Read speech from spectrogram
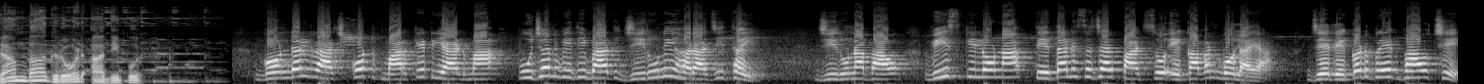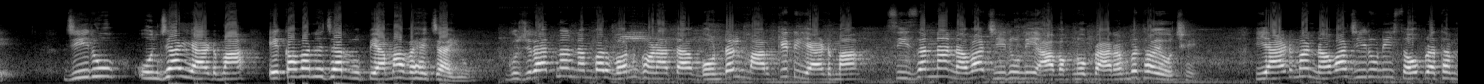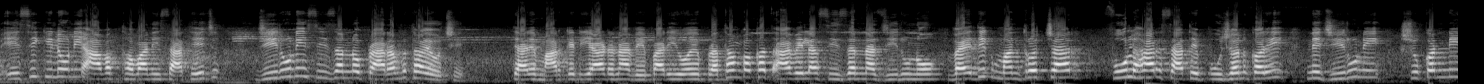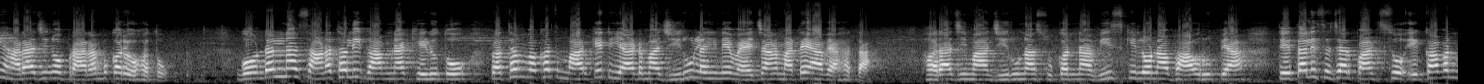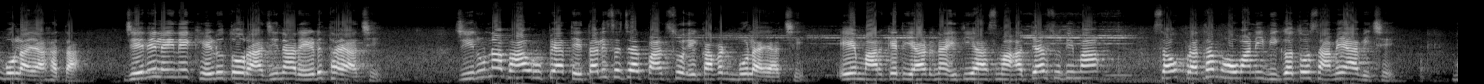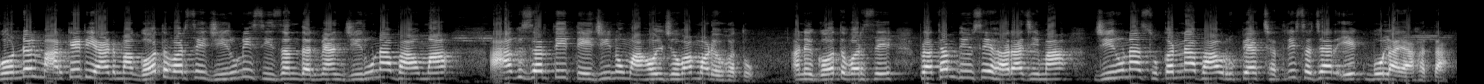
Rambagh road, Adipur. Gondal Rajkot market યાર્ડમાં પૂજન વિધિ બાદ જીરુની હરાજી થઈ. જીરુના ભાવ વીસ કિલોના તેતાલીસ હજાર પાંચસો એકાવન બોલાયા, જે રેકોર્ડ બ્રેક ભાવ છે. જીરું ઊંઝા યાર્ડમાં એકાવન હજાર રૂપિયામાં વહેંચાયું. ગુજરાતના નંબર વન ગણાતા ગોંડલ માર્કેટ યાર્ડમાં સિઝનના નવા જીરુની આવકનો પ્રારંભ થયો છે. યાર્ડમાં નવા જીરુની સૌપ્રથમ એંસી કિલોની આવક થવાની સાથે જ જીરુની સિઝનનો પ્રારંભ થયો છે. ત્યારે માર્કેટ યાર્ડના વેપારીઓએ પ્રથમ વખત આવેલા સિઝનના જીરુનો વૈદિક મંત્રોચ્ચાર, ફૂલહાર સાથે પૂજન કરી ને જીરુની શુકનની હારાજીનો પ્રારંભ કર્યો હતો. ગોંડલના સાણથલી ગામના ખેડૂતો પ્રથમ વખત માર્કેટ યાર્ડમાં જીરું લઈને વેચાણ માટે આવ્યા હતા. હરાજીમાં જીરુના સુકનના વીસ કિલોના ભાવ રૂપિયા તેતાલીસ હજાર પાંચસો એકાવન બોલાયા હતા. જેને લઈને ખેડૂતો રાજીના રેડ થયા છે. જીરુના ભાવ રૂપિયા તેતાલીસ હજાર પાંચસો એકાવન બોલાયા છે. એ માર્કેટ યાર્ડના ઇતિહાસમાં અત્યાર સુધીમાં સૌ પ્રથમ હોવાની વિગતો સામે આવી છે. ગોંડલ માર્કેટ યાર્ડમાં ગત વર્ષે જીરુની સિઝન દરમિયાન જીરુના ભાવમાં આગઝરતી તેજીનો માહોલ જોવા મળ્યો હતો. અને ગત વર્ષે પ્રથમ દિવસે હરાજીમાં જીરુના સુકનના ભાવ રૂપિયા છત્રીસ હજાર એક બોલાયા હતા.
